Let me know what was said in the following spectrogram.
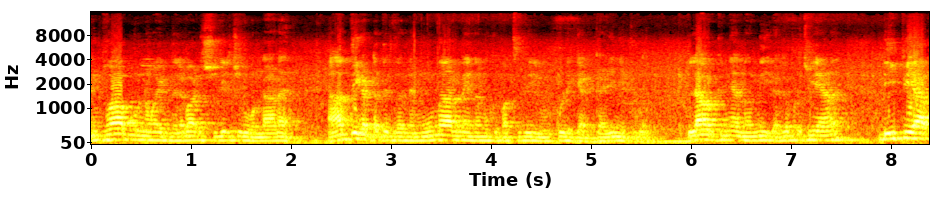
അനുഭാവപൂർണമായിട്ട് നിലപാട് സ്വീകരിച്ചുകൊണ്ടാണ് ആദ്യഘട്ടത്തിൽ തന്നെ മൂന്നാറിനെ നമുക്ക് പദ്ധതിയിൽ ഉൾക്കൊള്ളിക്കാൻ കഴിഞ്ഞിട്ടുള്ളത്. എല്ലാവർക്കും ഞാൻ നന്ദി രേഖപ്പെടുത്തുകയാണ്. ഡി പി ആർ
